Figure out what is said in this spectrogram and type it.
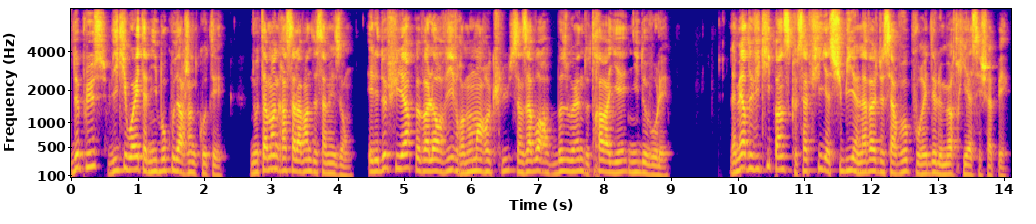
De plus, Vicky White a mis beaucoup d'argent de côté, notamment grâce à la vente de sa maison, et les deux fuyards peuvent alors vivre un moment reclus sans avoir besoin de travailler ni de voler. La mère de Vicky pense que sa fille a subi un lavage de cerveau pour aider le meurtrier à s'échapper.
